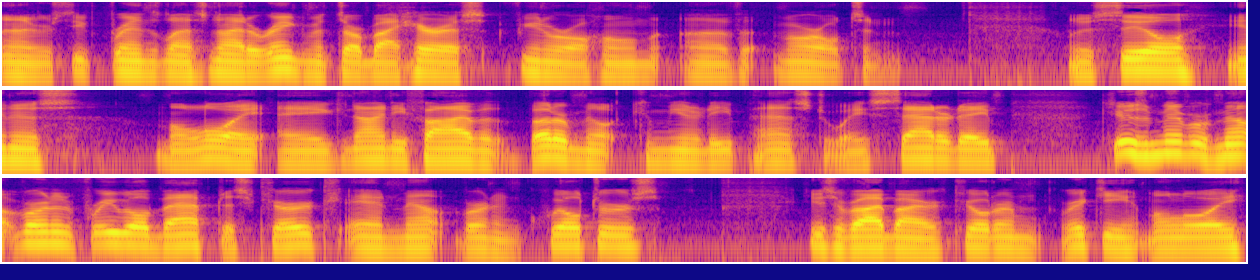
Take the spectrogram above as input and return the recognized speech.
uh, received friends last night. Arrangements are by Harris Funeral Home of Morrilton. Lucille Ennis Malloy, age 95 of the Buttermilk community, passed away Saturday. She was a member of Mount Vernon Free Will Baptist Church and Mount Vernon Quilters. She's survived by her children, Ricky Molloy,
